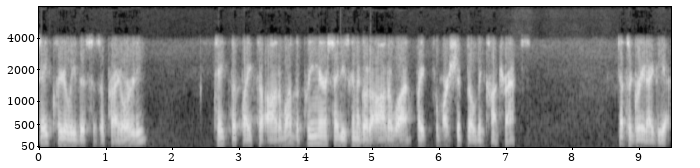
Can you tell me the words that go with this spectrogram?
say clearly this is a priority. Take the fight to Ottawa. The premier said he's going to go to Ottawa and fight for more shipbuilding contracts. That's a great idea.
